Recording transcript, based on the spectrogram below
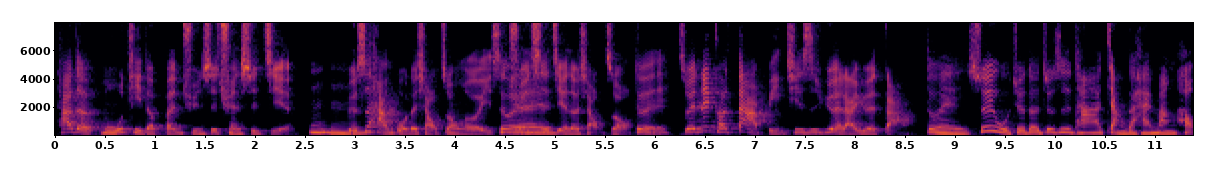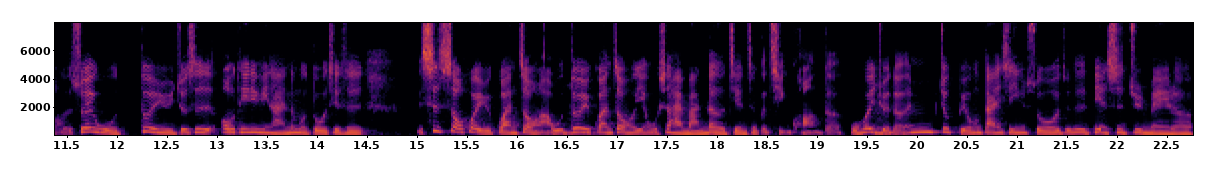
他的母体的本群是全世界，嗯嗯，比如是韩国的小众而已，是全世界的小众，对所以那颗大饼其实越来越大。对，所以我觉得就是他讲的还蛮好的。所以我对于就是 OTT 平台那么多，其实。是受惠于观众啊，我对于观众而言，我是还蛮乐见这个情况的。我会觉得，嗯就不用担心说，就是电视剧没了，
